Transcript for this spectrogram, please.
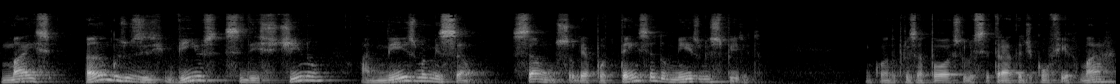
Mas ambos os envios se destinam a mesma missão, são sob a potência do mesmo Espírito. Enquanto para os apóstolos se trata de confirmar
